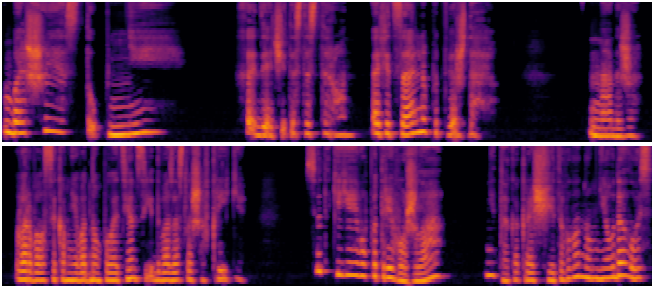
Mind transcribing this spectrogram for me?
Большие ступни. Ходячий тестостерон. Официально подтверждаю. Надо же, Ворвался ко мне в одном полотенце, едва заслышав крики. Все-таки я его потревожила, а? Не так, как рассчитывала, но мне удалось.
